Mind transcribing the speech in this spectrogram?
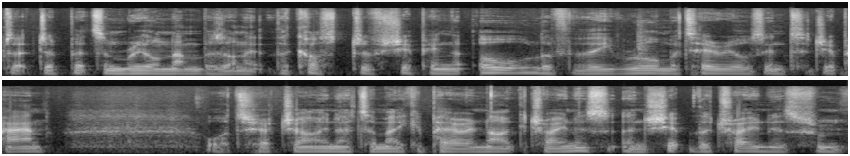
So to put some real numbers on it, the cost of shipping all of the raw materials into Japan or to China to make a pair of Nike trainers and ship the trainers from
